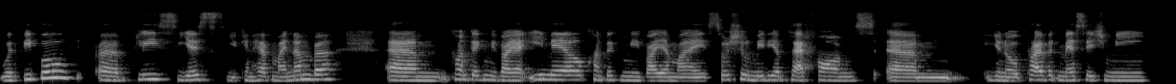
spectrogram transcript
with people. Uh, please, yes, you can have my number. Um, contact me via email, contact me via my social media platforms, um, you know, private message me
